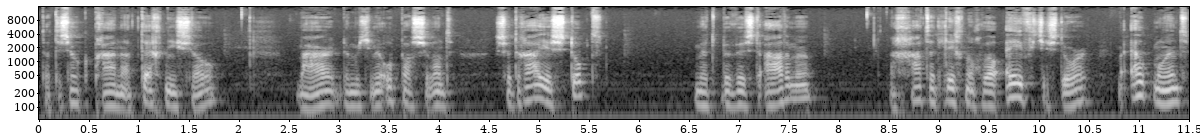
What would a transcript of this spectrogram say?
Dat is ook prana technisch zo, maar daar moet je mee oppassen, want zodra je stopt met bewust ademen, dan gaat het licht nog wel eventjes door, maar elk moment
